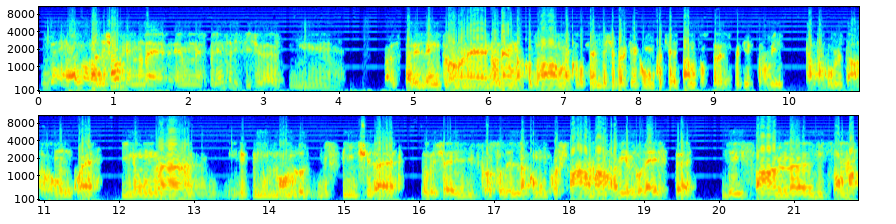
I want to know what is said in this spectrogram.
Beh, allora diciamo che non è, è un'esperienza difficile. mm, stare dentro non è, non è una, cosa, una cosa semplice perché comunque c'è tanto stress perché ti trovi catapultato comunque in un, eh, in- un mondo difficile dove c'è il discorso della comunque fama, tra virgolette, dei fan, insomma.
